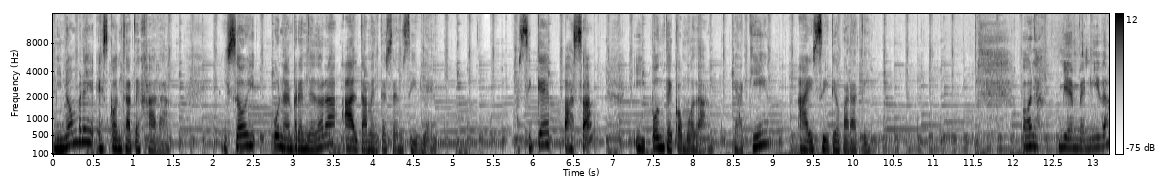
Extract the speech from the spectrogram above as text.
Mi nombre es Concha Tejada y soy una emprendedora altamente sensible. Así que pasa y ponte cómoda, que aquí hay sitio para ti. Hola, bienvenida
